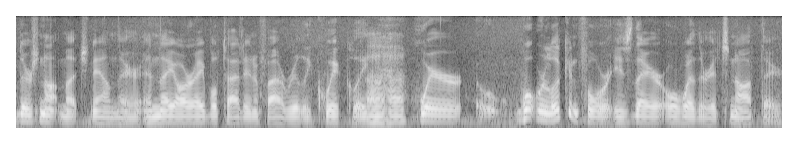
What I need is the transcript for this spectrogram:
there's not much down there, and they are able to identify really quickly Uh-huh. where what we're looking for is there or whether it's not there.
